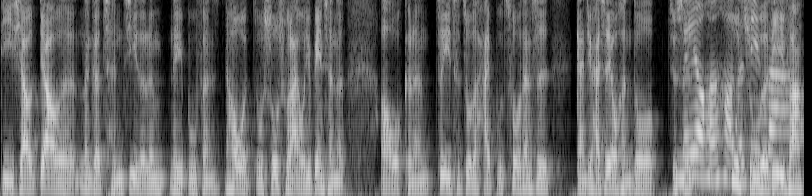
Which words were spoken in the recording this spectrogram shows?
抵消掉了那个成绩的那那一部分，然后我我说出来，我就变成了，哦，我可能这一次做的还不错，但是感觉还是有很多就是没有很好不足的地方，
